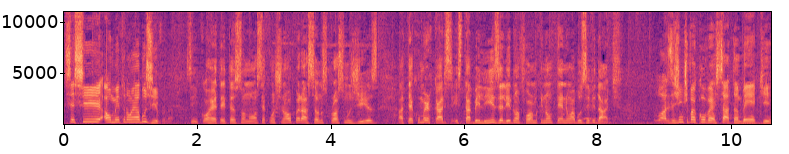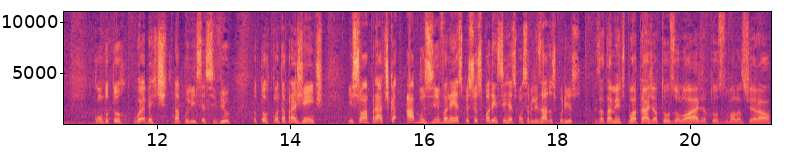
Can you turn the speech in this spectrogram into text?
se esse aumento não é abusivo, né? Sim, correto. A intenção nossa é continuar a operação nos próximos dias, até que o mercado se estabilize ali de uma forma que não tenha nenhuma abusividade. Lores, a gente vai conversar também aqui com o Dr. Webert, da Polícia Civil. Doutor, conta pra gente, isso é uma prática abusiva, né? E as pessoas podem ser responsabilizadas por isso? Exatamente. Boa tarde a todos, Oloares, a todos do Balanço Geral.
